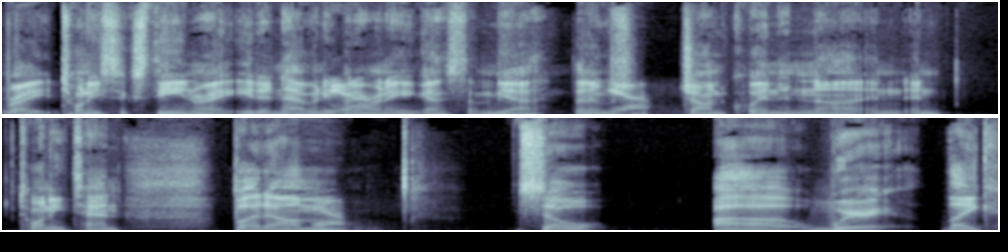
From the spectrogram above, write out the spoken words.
Right, 2016, right? He didn't have anybody Yeah. running against him. Yeah, then it was Yeah. John Quinn in, uh, in in 2010. But um, Yep. so uh, where like,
